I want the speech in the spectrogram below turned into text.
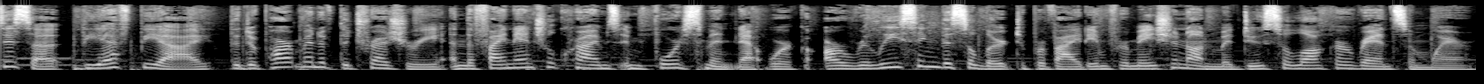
CISA, the FBI, the Department of the Treasury, and the Financial Crimes Enforcement Network are releasing this alert to provide information on Medusa Locker ransomware.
